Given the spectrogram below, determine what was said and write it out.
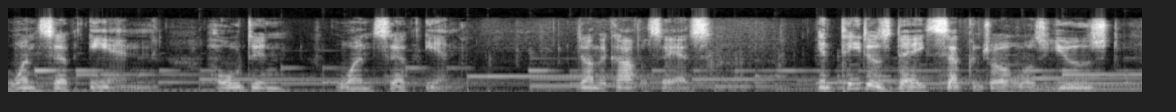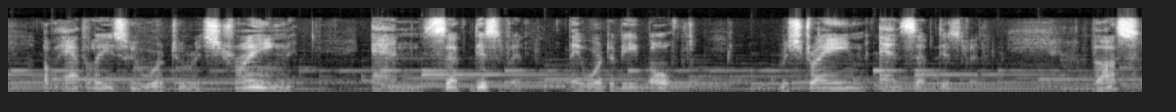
oneself in, holding oneself in. John MacArthur says, in Peter's day, self control was used of athletes who were to restrain and self discipline. They were to be both restrained and self discipline. Thus,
